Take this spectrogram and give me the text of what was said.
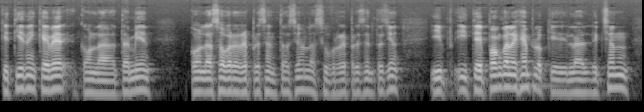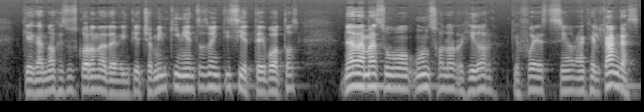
que tienen que ver con la también con la sobrerepresentación, la subrepresentación. Y, y te pongo el ejemplo que la elección que ganó Jesús Corona de 28.527 votos, nada más hubo un solo regidor, que fue este señor Ángel Cangas.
